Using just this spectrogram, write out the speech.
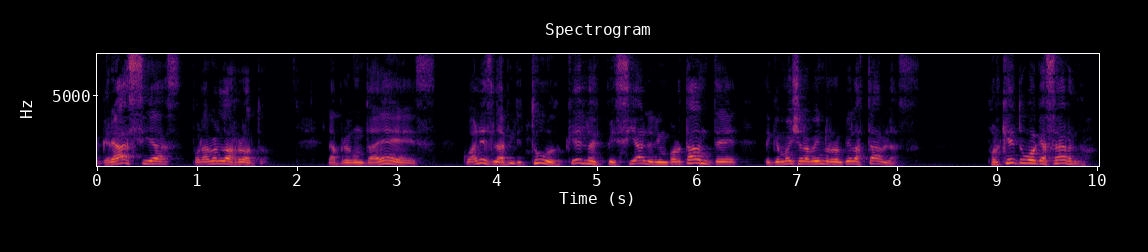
gracias por haberlas roto. La pregunta es, ¿cuál es la virtud? ¿Qué es lo especial, lo importante de que Moshe Rabbeinu rompió las tablas? ¿Por qué tuvo que hacerlo?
